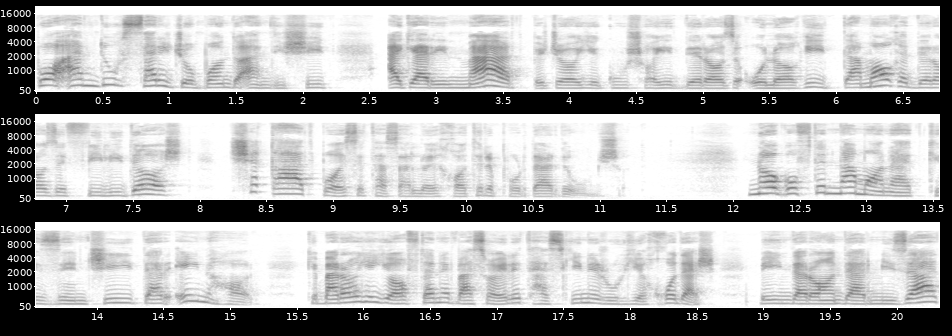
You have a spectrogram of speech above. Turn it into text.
با اندوه سری جنباند و اندیشید اگر این مرد به جای گوشهای دراز اولاغی دماغ دراز فیلی داشت چقدر باعث تسلای خاطر پردرد او می‌شد. ناگفته نماند که زنچی در عین حال که برای یافتن وسایل تسکین روحی خودش به این در در می‌زد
